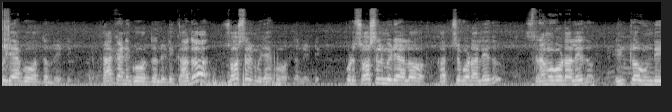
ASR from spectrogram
media Govardhan Reddy. కాకాణి గోవర్ధన్ రెడ్డి కాదు సోషల్ మీడియా గోవర్ధన్ రెడ్డి. ఇప్పుడు సోషల్ మీడియాలో ఖర్చు కూడా లేదు శ్రమ కూడా లేదు. ఇంట్లో ఉండి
